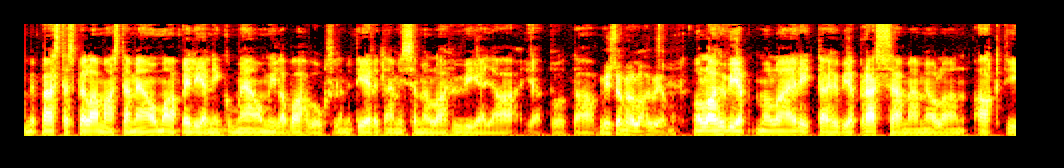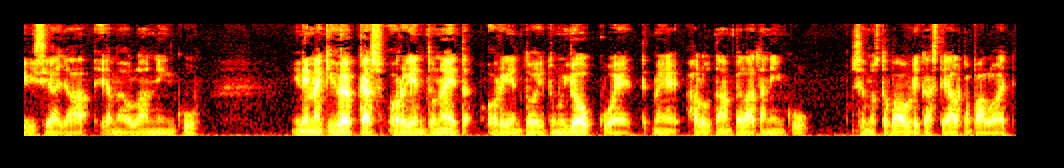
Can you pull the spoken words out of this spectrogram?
me päästäisiin pelaamaan sitä meidän omaa peliä niin kuin meidän omilla vahvuuksilla. Me tiedetään, missä me ollaan hyviä. Ja, ja tuota, missä me ollaan hyviä? Mutta? Me ollaan, hyviä, me ollaan erittäin hyviä prässäämään, me ollaan aktiivisia ja, ja me ollaan niin kuin, enemmänkin hyökkäysorientoitunut joukkue, että me halutaan pelata niin kuin semmoista vauhdikasta jalkapalloa, että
